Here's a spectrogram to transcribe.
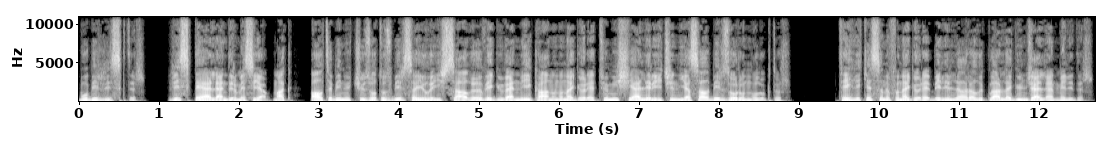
bu bir risktir. Risk değerlendirmesi yapmak, 6331 sayılı İş Sağlığı ve Güvenliği Kanunu'na göre tüm iş yerleri için yasal bir zorunluluktur. Tehlike sınıfına göre belirli aralıklarla güncellenmelidir.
